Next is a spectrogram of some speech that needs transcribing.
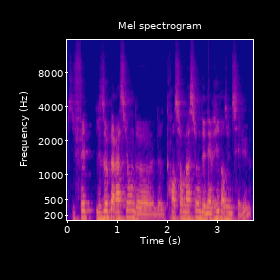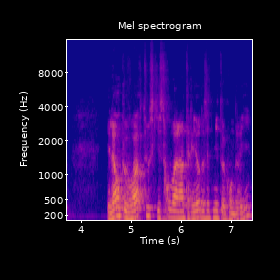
qui fait les opérations de transformation d'énergie dans une cellule. Et là, on peut voir tout ce qui se trouve à l'intérieur de cette mitochondrie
